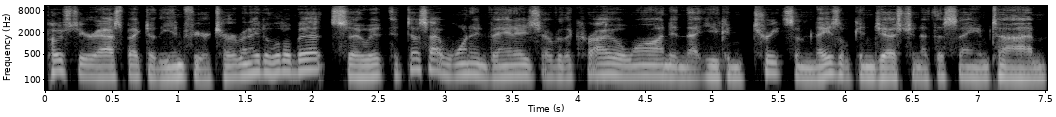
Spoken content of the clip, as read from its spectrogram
posterior aspect of the inferior turbinate a little bit. So it, it does have one advantage over the cryo wand in that you can treat some nasal congestion at the same time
